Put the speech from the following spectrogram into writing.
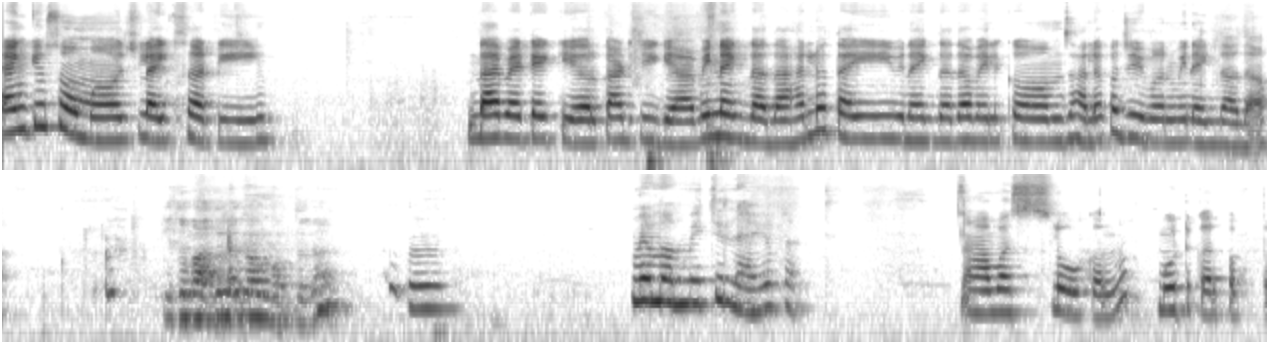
thank you so much like साठी। बाय बाय टेक केअर काळजी घ्या। विनायक दादा हॅलो ताई विनायक दादा वेलकम झालं का जेवण विनायक दादा? तिथं बाजूला जाऊन बघतो का. मी मम्मीची लाईव्ह बघते. आवाज स्लो कर ना. मोठ कर फक्त.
